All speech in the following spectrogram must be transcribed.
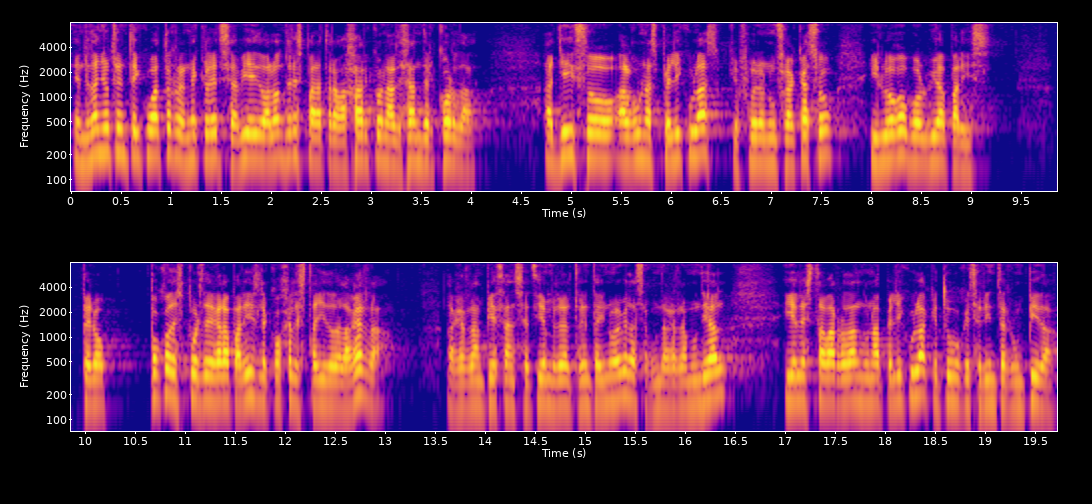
el año 34 René Clair se había ido a Londres para trabajar con Alexander Korda, Allí hizo algunas películas que fueron un fracaso y luego volvió a París. Pero poco después de llegar a París le coge el estallido de la guerra. La guerra empieza en septiembre del 39, la Segunda Guerra Mundial, y él estaba rodando una película que tuvo que ser interrumpida.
